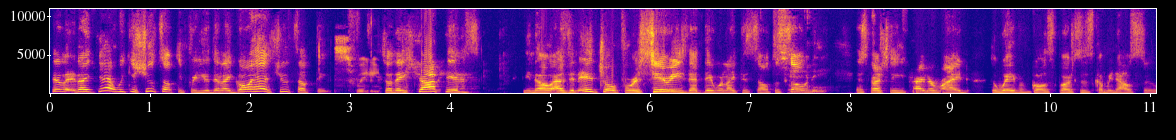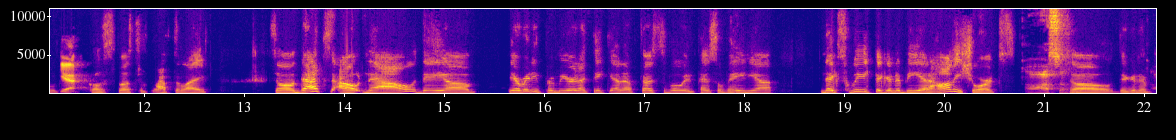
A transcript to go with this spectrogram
They're like- "Yeah, we can shoot something for you." They're like, "Go ahead, shoot something." Sweet. So they shot this, you know, as an intro for a series that they would like to sell to So Sony, cool. Especially trying to ride the wave of Ghostbusters coming out soon. Yeah. Ghostbusters Afterlife. So that's out now. They um they already premiered, I think, at a festival in Pennsylvania. Next week they're going to be at Holly Shorts, Awesome. so they're going to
